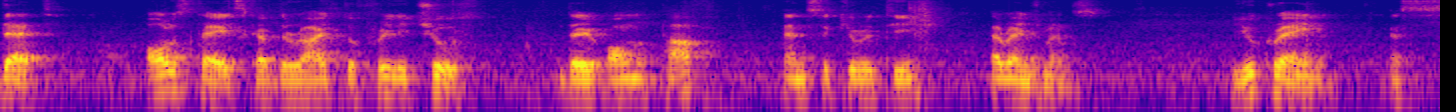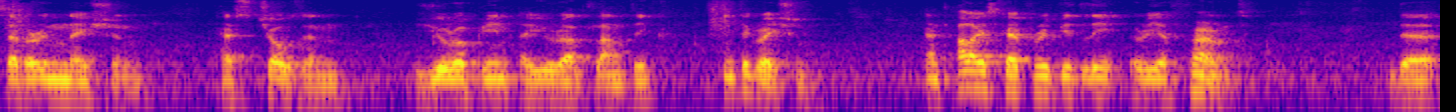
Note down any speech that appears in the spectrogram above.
that all states have the right to freely choose their own path and security arrangements. Ukraine, as sovereign nation, has chosen European Euro-Atlantic integration, and allies have repeatedly reaffirmed the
